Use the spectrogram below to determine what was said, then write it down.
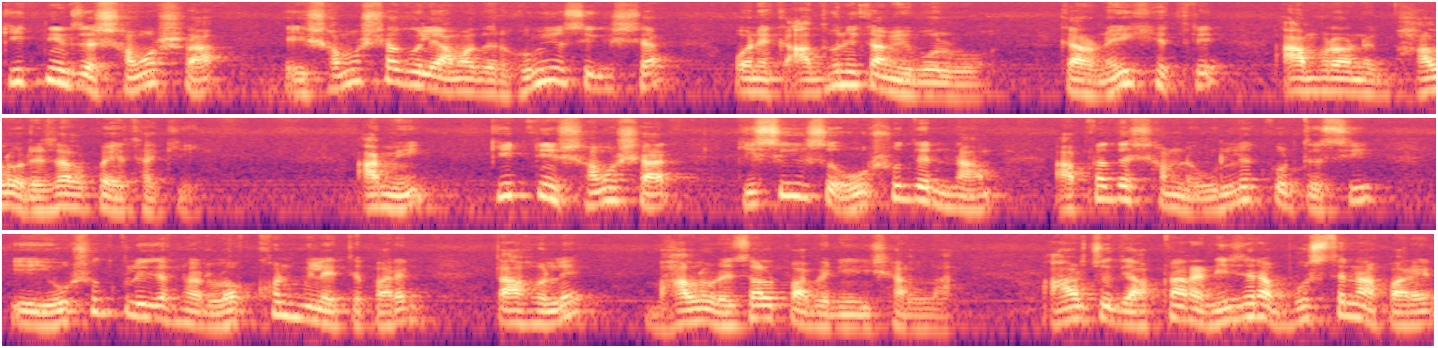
কিডনির যে সমস্যা, এই সমস্যাগুলি আমাদের হোমিও চিকিৎসা অনেক আধুনিক আমি বলব, কারণ এই ক্ষেত্রে আমরা অনেক ভালো রেজাল্ট পেয়ে থাকি। আমি কিডনির সমস্যার কিছু কিছু ওষুধের নাম আপনাদের সামনে উল্লেখ করতেছি, এই ওষুধগুলি যদি আপনারা লক্ষণ মিলাইতে পারেন, তাহলে ভালো রেজাল্ট পাবেন ইনশাল্লাহ আর যদি আপনারা নিজেরা বুঝতে না পারেন,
